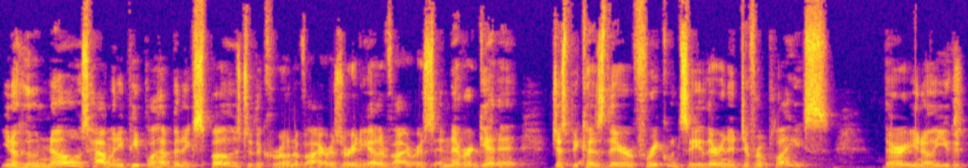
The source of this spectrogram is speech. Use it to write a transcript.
you know, who knows how many people have been exposed to the coronavirus or any other virus and never get it just because their frequency, they're in a different place. They're, you know, you could,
